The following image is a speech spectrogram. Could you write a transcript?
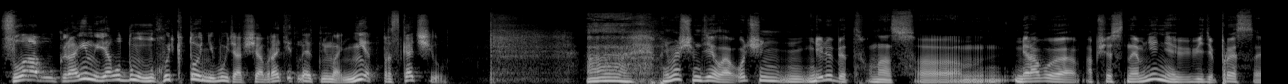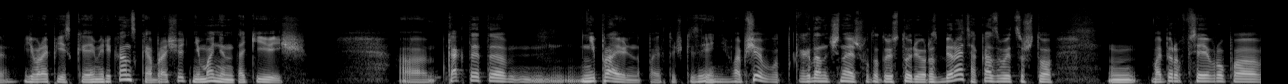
Слава Украины. Я вот думал, ну хоть кто-нибудь вообще обратит на это внимание? Нет, проскочил. А, Понимаешь, в чем дело? Очень не любят у нас э, мировое общественное мнение в виде прессы европейской и американской обращать внимание на такие вещи. А, Как-то это неправильно, по их точке зрения. Вообще, вот, когда начинаешь вот эту историю разбирать, оказывается, что, м, во-первых, вся Европа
